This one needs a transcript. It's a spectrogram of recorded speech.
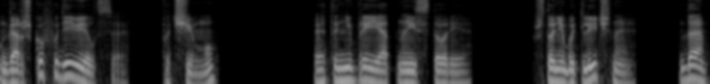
Горшков удивился. «Почему?» «Это неприятная история. Что-нибудь личное? Да.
